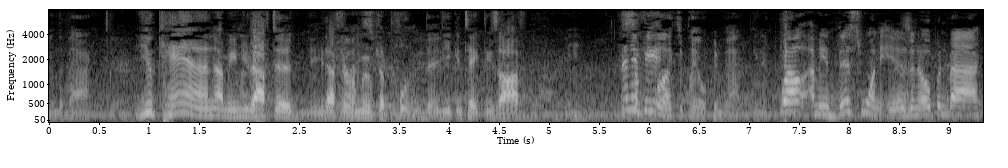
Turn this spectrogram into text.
in the back? You can. I mean, you'd have to you'd have to remove the. Pl- true. the you can take these off. And And some if you- people like to play open back, you know. Well, I mean, this one is an open back.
